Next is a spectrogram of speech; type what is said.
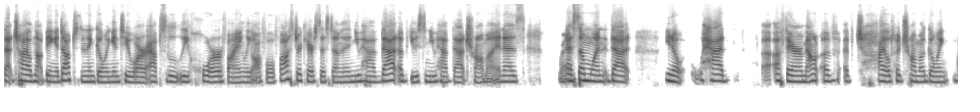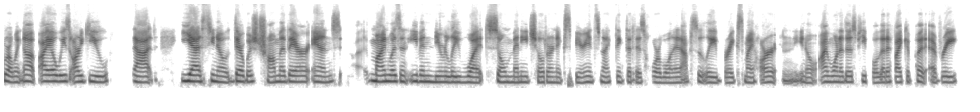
that child not being adopted and then going into our absolutely horrifyingly awful foster care system and you have that abuse and you have that trauma and as right. as someone that you know had a fair amount of, of childhood trauma going growing up i always argue that yes you know there was trauma there and mine wasn't even nearly what so many children experience and i think that is horrible and it absolutely breaks my heart and you know i'm one of those people that if i could put every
